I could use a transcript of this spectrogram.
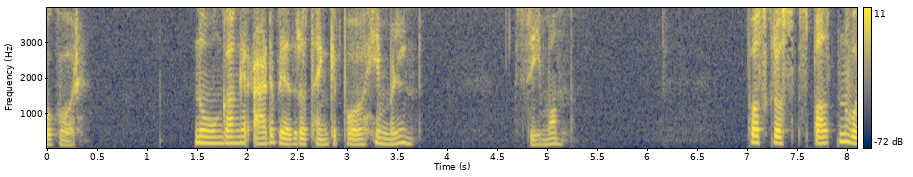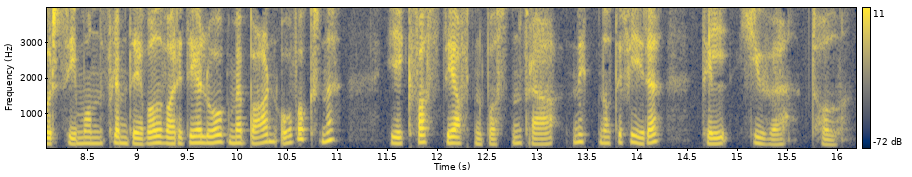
og går. Noen ganger er det bedre å tenke på himmelen. Simon. Påskross-spalten hvor Simon Flemdevold var i dialog med barn og voksne, gikk fast i Aftenposten fra 1984 til 2012.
